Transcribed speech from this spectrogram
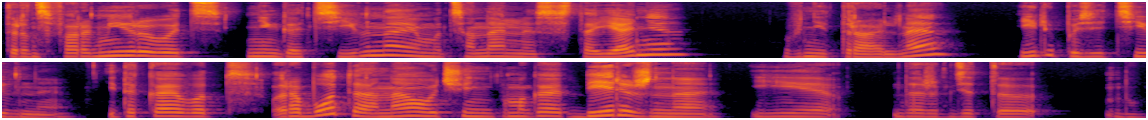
трансформировать негативное эмоциональное состояние в нейтральное или позитивное. И такая вот работа, она очень помогает бережно и даже где-то ну,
